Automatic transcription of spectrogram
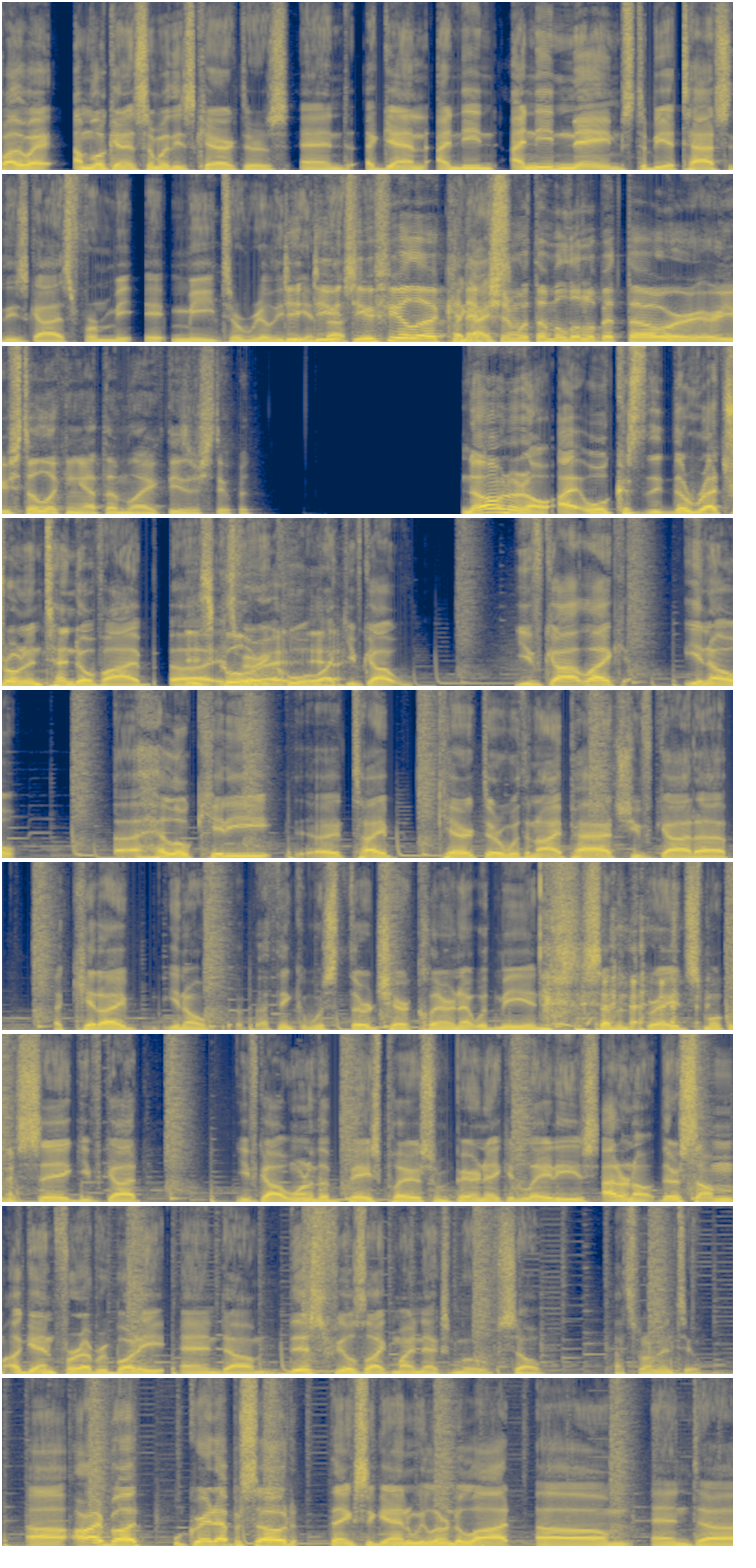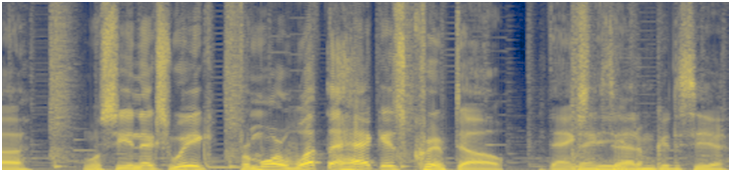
By the way, I'm looking at some of these characters, and again, I need I need names to be attached to these guys for me it, me to really Do, be do, you, invested. do you feel a connection s- with them a little bit, though? Or are you still looking at them like these are stupid? No, no, no. I well, because the, the retro Nintendo vibe uh, It's is very right? cool. Yeah. Like you've got, you've got like you know, a Hello Kitty uh, type character with an eye patch. You've got a a kid I you know I think it was third chair clarinet with me in seventh grade smoking a cig. You've got. You've got one of the bass players from Barenaked Ladies. I don't know. There's something again for everybody, and um, this feels like my next move. So that's what I'm into. Uh, all right, bud. Well, great episode. Thanks again. We learned a lot. Um, and uh, we'll see you next week for more What the Heck is Crypto. Thanks, Thanks, Steve. Adam. Good to see you.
